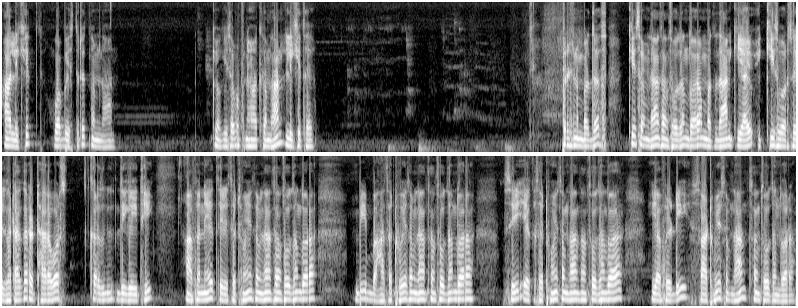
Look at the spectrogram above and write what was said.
अलिखित व विस्तृत संविधान, क्योंकि सब अपने हाथ समाधान लिखित है। प्रश्न नंबर दस कि संविधान संशोधन द्वारा मतदान की आयु 21 वर्ष से घटाकर 18 वर्ष कर दी गई थी? ऑप्शन ए, तिरसठवें संविधान संशोधन द्वारा बी बासठवें संविधान संशोधन द्वारा, सी इकसठवें संविधान संशोधन द्वारा, या फिर डी साठवें संविधान संशोधन द्वारा।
